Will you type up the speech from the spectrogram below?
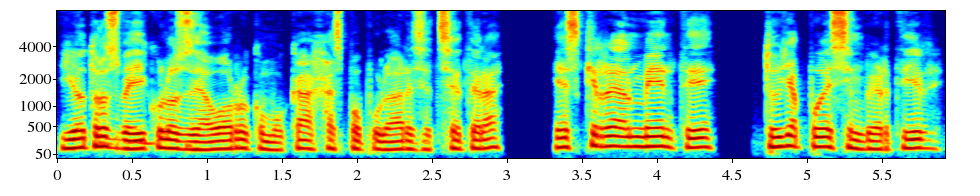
y otros vehículos de ahorro como cajas populares, etcétera, es que realmente tú ya puedes invertir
